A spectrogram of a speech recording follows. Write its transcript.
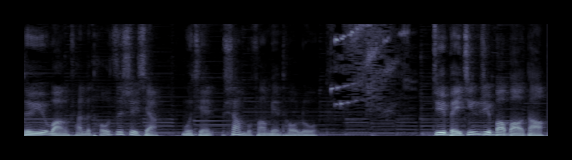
对于网传的投资事项，目前尚不方便透露。据北京日报报道。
